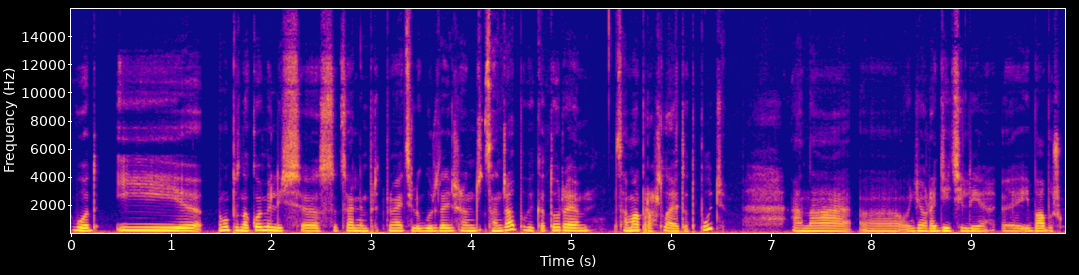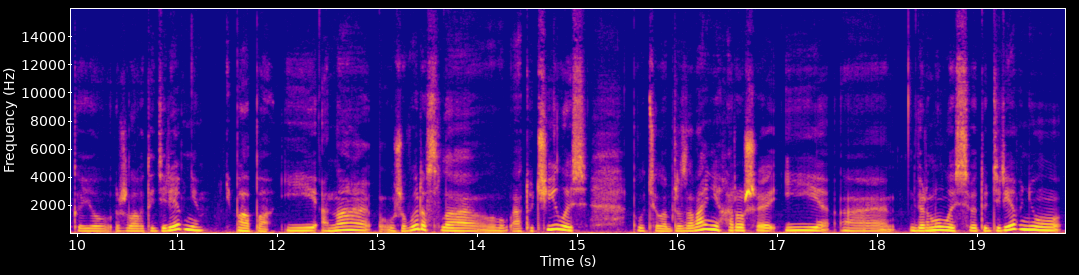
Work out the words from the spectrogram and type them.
Вот. И мы познакомились э, с социальным предпринимателем Гурзали Санджаповой, которая сама прошла этот путь. Она, э, у нее родители и бабушка ее жила в этой деревне, папа. И она уже выросла, отучилась, получила образование хорошее и э, вернулась в эту деревню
